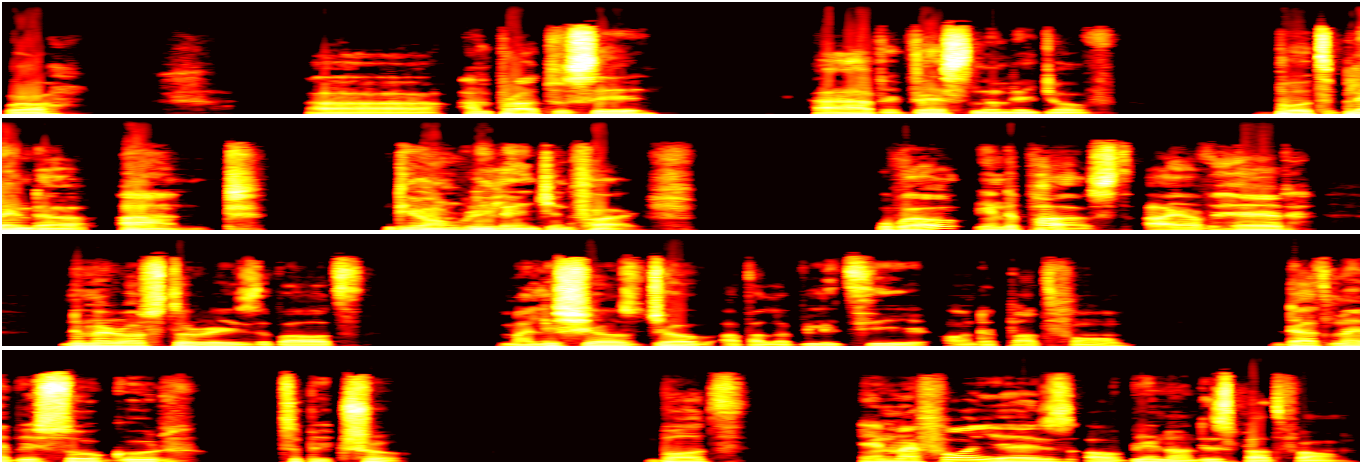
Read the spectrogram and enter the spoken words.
Well, uh, I'm proud to say I have a vast knowledge of both Blender and the Unreal Engine 5. Well, in the past, I have heard numerous stories about malicious job availability on the platform that may be so good to be true. But in my four years of being on this platform,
